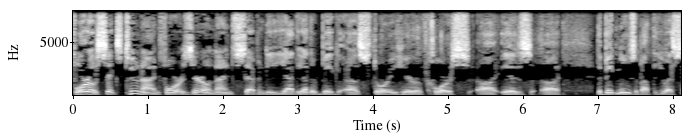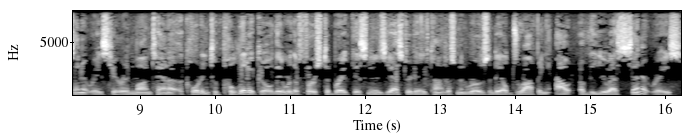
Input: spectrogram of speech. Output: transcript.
406 294 0970. Yeah, the other big uh, story here, of course, uh, is uh, the big news about the U.S. Senate race here in Montana. According to Politico, they were the first to break this news yesterday. Congressman Rosendale dropping out of the U.S. Senate race.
